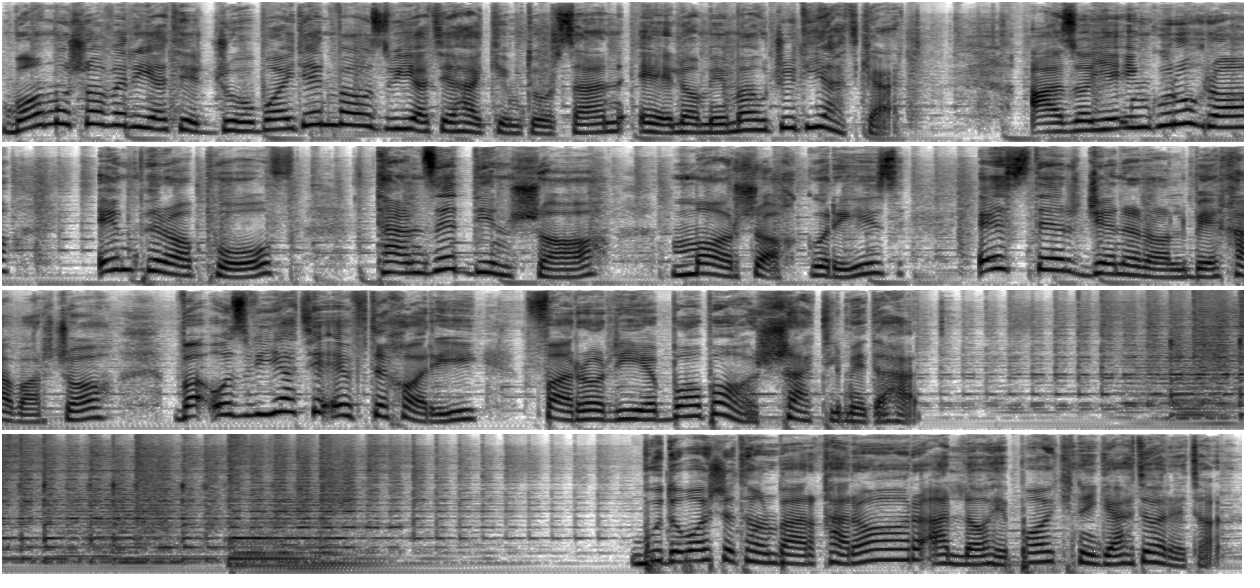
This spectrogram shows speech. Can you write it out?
با مشاوریت جو بایدن و عضویت حکیم تورسن اعلام موجودیت کرد. اعضای این گروه را امپرا پوف، تنزدین شاه، مارشاخ گریز، استر جنرال به خبرشاه و عضویت افتخاری فراری بابا شکل می دهد. بود باشتان برقرار الله پاک نگهدارتان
